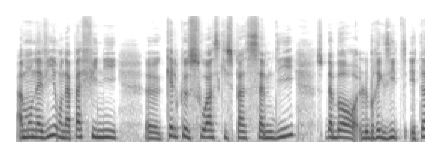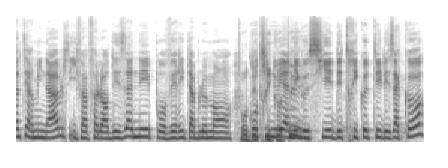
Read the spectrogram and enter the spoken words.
à mon avis, on n'a pas fini, euh, quel que soit ce qui se passe samedi. D'abord, le Brexit est interminable. Il va falloir des années pour véritablement continuer à négocier, détricoter les accords,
